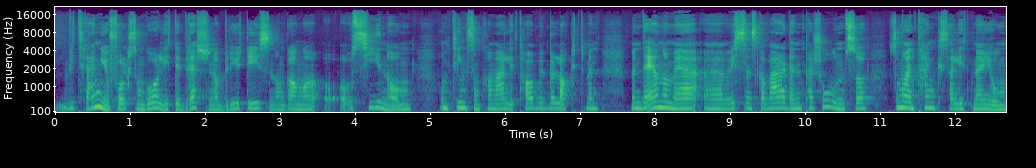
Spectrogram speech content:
vi trenger jo folk som går litt i bresjen og bryter isen noen gang, og, og, og sier noe om, om ting som kan være litt tabubelagt. Men, men det er noe med uh, Hvis en skal være den personen, så, så må en tenke seg litt nøye om.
